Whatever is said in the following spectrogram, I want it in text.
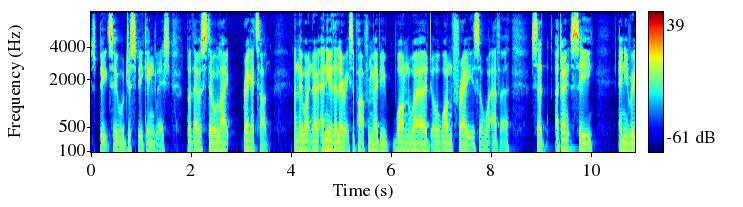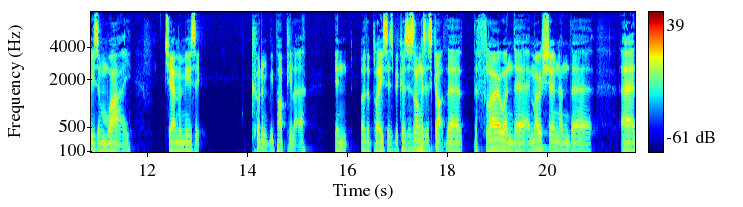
speak to will just speak English, but they will still like reggaeton. And they won't know any of the lyrics apart from maybe one word or one phrase or whatever. So I don't see any reason why German music couldn't be popular in other places because as long as it's got the the flow and the emotion and the uh,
